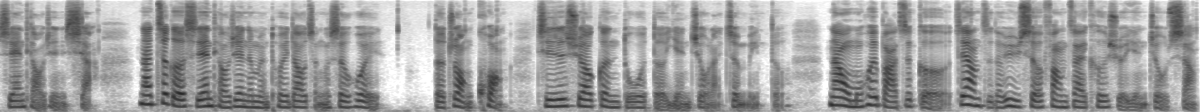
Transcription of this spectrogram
实验条件下。那这个实验条件能不能推到整个社会的状况？其实需要更多的研究来证明的。那我们会把这个这样子的预设放在科学研究上，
